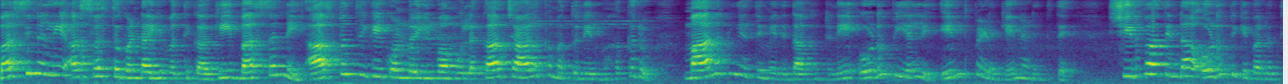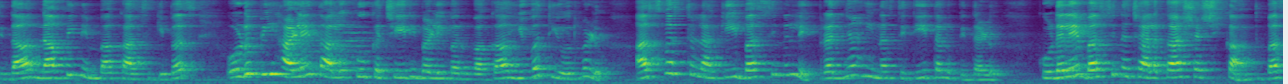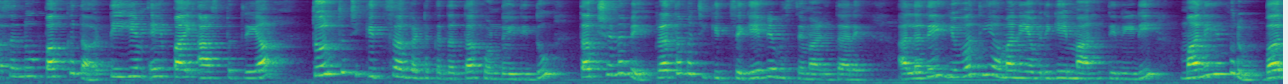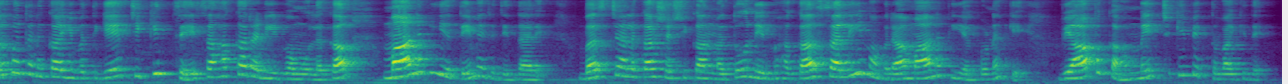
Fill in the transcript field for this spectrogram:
ಬಸ್ಸಿನಲ್ಲಿ ಅಸ್ವಸ್ಥಗೊಂಡ ಯುವತಿಗಾಗಿ ಬಸ್ಸನ್ನೇ ಆಸ್ಪತ್ರೆಗೆ ಕೊಂಡೊಯ್ಯುವ ಮೂಲಕ ಚಾಲಕ ಮತ್ತು ನಿರ್ವಾಹಕರು ಮಾನವೀಯತೆ ಮೆರೆದ ಘಟನೆ ಉಡುಪಿಯಲ್ಲಿ ಇಂದು ಬೆಳಗ್ಗೆ ನಡೆದಿದೆ. ಶಿರ್ವಾದಿಂದ ಉಡುಪಿಗೆ ಬರುತ್ತಿದ್ದ ನವೀನ್ ಎಂಬ ಖಾಸಗಿ ಬಸ್ ಉಡುಪಿ ಹಳೆ ತಾಲೂಕು ಕಚೇರಿ ಬಳಿ ಬರುವಾಗ ಯುವತಿಯೋರ್ವಳು ಅಸ್ವಸ್ಥಳಾಗಿ ಬಸ್ಸಿನಲ್ಲಿ ಪ್ರಜ್ಞಾಹೀನ ಸ್ಥಿತಿ ತಲುಪಿದ್ದಳು. ಕೂಡಲೇ ಬಸ್ಸಿನ ಚಾಲಕ ಶಶಿಕಾಂತ್ ಬಸ್ಸನ್ನು ಪಕ್ಕದ ಟಿಎಂಎ ಪೈ ಆಸ್ಪತ್ರೆಯ ತುರ್ತು ಚಿಕಿತ್ಸಾ ಘಟಕದತ್ತ ಕೊಂಡೊಯ್ದಿದ್ದು ತಕ್ಷಣವೇ ಪ್ರಥಮ ಚಿಕಿತ್ಸೆಗೆ ವ್ಯವಸ್ಥೆ ಮಾಡಿದ್ದಾರೆ. ಅಲ್ಲದೆ ಯುವತಿಯ ಮನೆಯವರಿಗೆ ಮಾಹಿತಿ ನೀಡಿ ಮನೆಯವರು ಬರುವ ತನಕ ಯುವತಿಗೆ ಚಿಕಿತ್ಸೆ ಸಹಕಾರ ನೀಡುವ ಮೂಲಕ ಮಾನವೀಯತೆ ಮೆರೆದಿದ್ದಾರೆ. ಬಸ್ ಚಾಲಕ ಶಶಿಕಾಂತ್ ಮತ್ತು ನಿರ್ವಾಹಕ ಸಲೀಂ ಅವರ ಮಾನವೀಯ ಗುಣಕ್ಕೆ ವ್ಯಾಪಕ ಮೆಚ್ಚುಗೆ ವ್ಯಕ್ತವಾಗಿದೆ.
